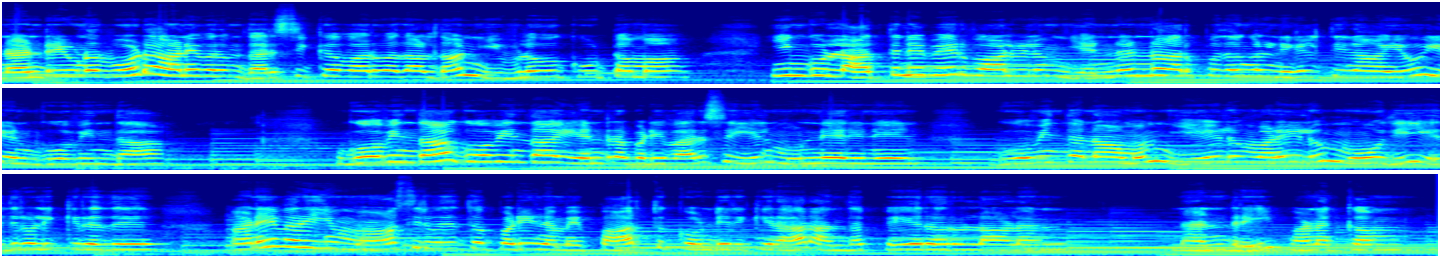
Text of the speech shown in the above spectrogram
நன்றியுணர்வோடு அனைவரும் தரிசிக்க வருவதால் தான் இவ்வளவு கூட்டமா? இங்குள்ள அத்தனை பேர் வாழ்விலும் என்னென்ன அற்புதங்கள் நிகழ்த்தினாயோ என் கோவிந்தா. கோவிந்தா கோவிந்தா என்றபடி வரிசையில் முன்னேறினேன். கோவிந்த நாமம் ஏழு மலையிலும் மோதி எதிரொலிக்கிறது. அனைவரையும் ஆசீர்வதித்தபடி நம்மை பார்த்து கொண்டிருக்கிறார் அந்த பேரருளாளன். நன்றி வணக்கம்.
